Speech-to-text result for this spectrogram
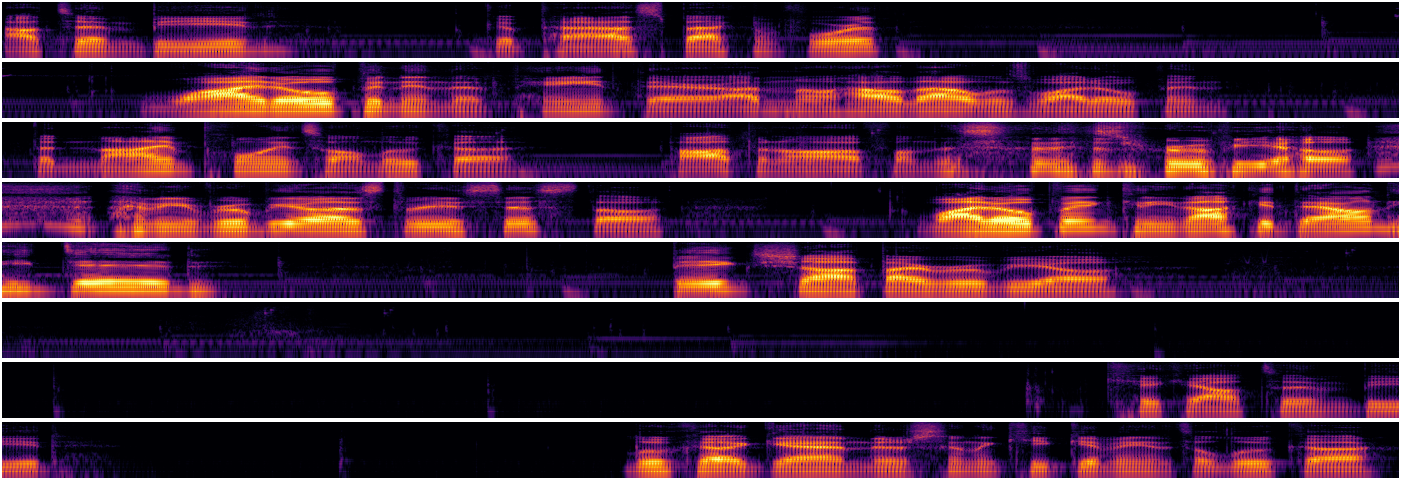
Out to Embiid. Good pass, back and forth. Wide open in the paint there. I don't know how that was wide open. But nine points on Luka. Popping off on this, this Rubio. I mean, Rubio has three assists, though. Wide open. Can he knock it down? He did. Big shot by Rubio. Kick out to Embiid. Luka again. They're just going to keep giving it to Luka.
